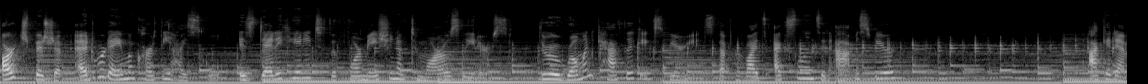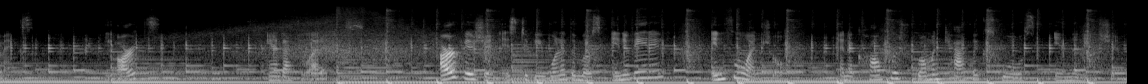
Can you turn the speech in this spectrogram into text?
Archbishop Edward A. McCarthy High School is dedicated to the formation of tomorrow's leaders through a Roman Catholic experience that provides excellence in atmosphere, academics, the arts, and athletics. Our vision is to be one of the most innovative, influential, and accomplished Roman Catholic schools in the nation.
